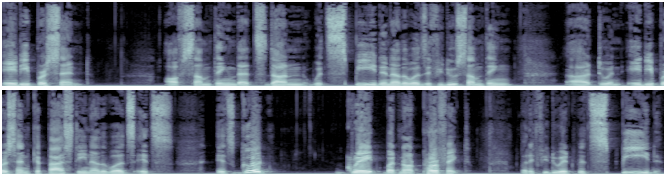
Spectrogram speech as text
80% of something that's done with speed, in other words, if you do something uh, to an 80% capacity, in other words, it's, it's good, great, but not perfect. But if you do it with speed,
